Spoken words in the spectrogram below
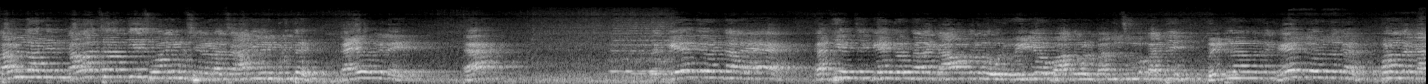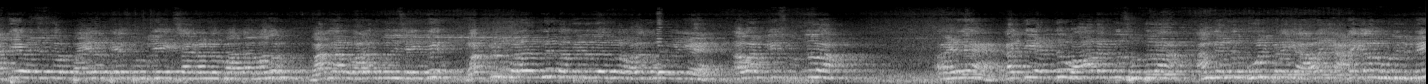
தமிழ்நாட்டின் கலாச்சாரத்தையே சோழி முடிச்சுக்கிறா சாதி வரி பிடித்த கையவர்களே கேட்க வேண்டாலே கத்தி வச்சு கேட்க வேண்டாலே காவல்துறை ஒரு வீடியோ பார்த்து ஒரு தம்பி சும்மா கத்தி. வெட்டினாங்க கேட்டு வேண்டாங்க இப்போ அந்த கத்தியை வச்சு ஒரு பையனை ஃபேஸ்புக்லயே இன்ஸ்டாகிராம்ல பார்த்தா போதும் மறுநாள் வழக்கு பதிவு செய்து மற்றும் வளர்ந்து பத்து இருபது வழக்கு போடுவீங்க. அவன் அப்படி சுத்தலாம் அவன் என்ன? கத்தி எடுத்து வாடத்து எடுத்து சுத்துறான். அங்க இருந்து கூலி கிடைக்க அடை அடைக்கலாம் கொடுத்துக்கிட்டு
